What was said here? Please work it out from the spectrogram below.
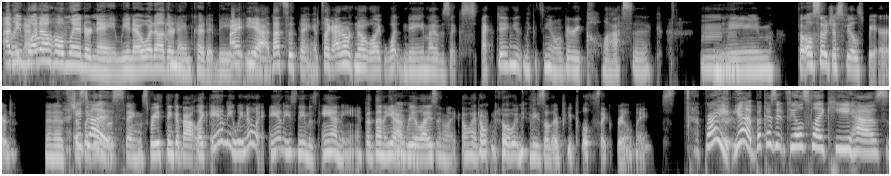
I Like, mean, what a Homelander name, you know? What other I- name could it be? I yeah, know? that's the thing. It's like I don't know like what name I was expecting. It- Like it's you know a very classic Mhm. name, but also just feels weird. And it's just It like one of those things where you think about like Annie, we know Annie's name is Annie, but then yeah, Mhm. realizing like, oh, I don't know any of these other people's like real names. Right. Yeah, because it feels like he has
